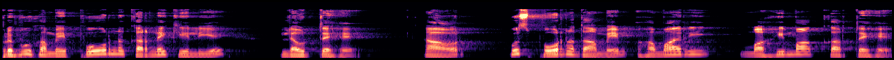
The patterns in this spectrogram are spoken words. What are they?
प्रभु हमें पूर्ण करने के लिए लौटते हैं, और उस पूर्णता में हमारी महिमा करते हैं।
